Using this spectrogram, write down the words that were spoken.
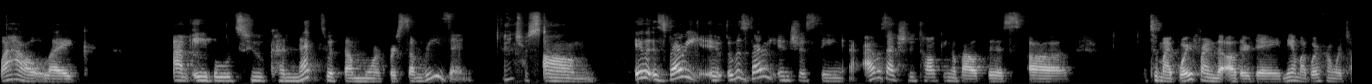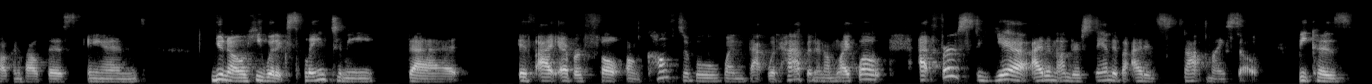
wow, like I'm able to connect with them more for some reason. Interesting. Um, it was very it, it, was very interesting i was actually talking about this uh, to my boyfriend the other day me and my boyfriend were talking about this and you know he would explain to me that if i ever felt uncomfortable when that would happen and i'm like well at first yeah i didn't understand it but i didn't stop myself because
